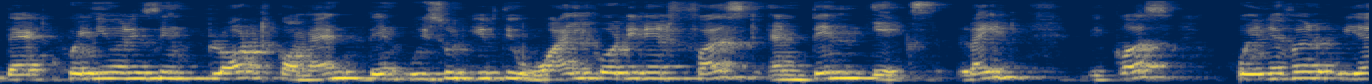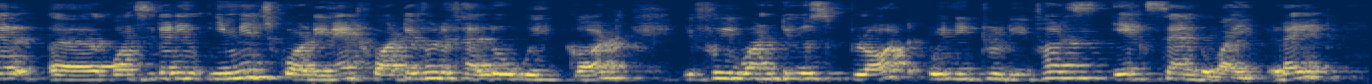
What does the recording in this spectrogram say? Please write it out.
that when you are using plot command then we should give the y coordinate first and then x right? Because whenever we are uh, considering image coordinate whatever value we got if we want to use plot we need to reverse x and y right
